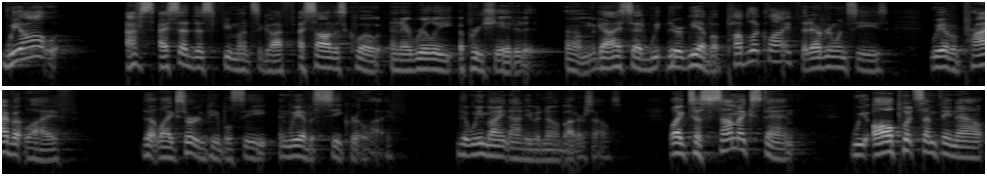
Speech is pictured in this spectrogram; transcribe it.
We all, I've, i said this a few months ago. I, I saw this quote and I really appreciated it. Um, the guy said, we, there, we have a public life that everyone sees, we have a private life that, like certain people see, and we have a secret life that we might not even know about ourselves. Like, to some extent, we all put something out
